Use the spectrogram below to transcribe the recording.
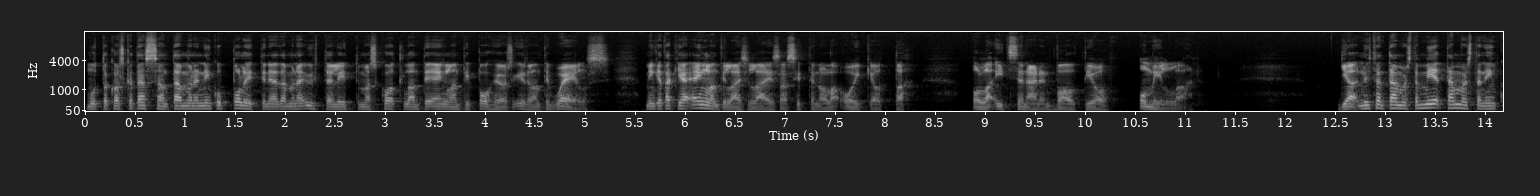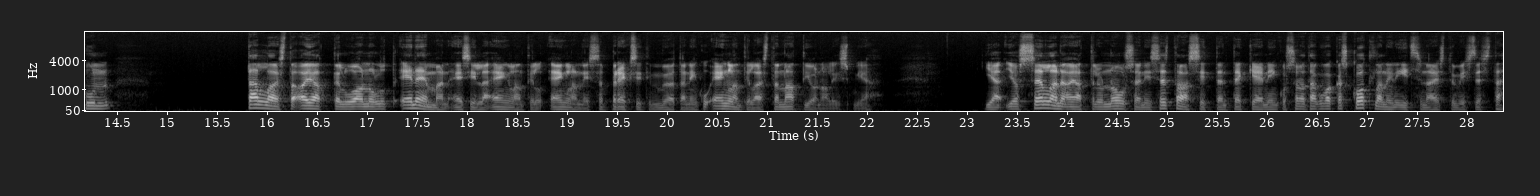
Mutta koska tässä on tämmöinen niin kuin poliittinen ja tämmöinen yhteenliittymä Skotlanti, Englanti, Pohjois-Irlanti, Wales, minkä takia englantilaisilla ei saa sitten olla oikeutta olla itsenäinen valtio omillaan. Ja nythän tämmöistä, tämmöistä niin kuin, tällaista ajattelua on ollut enemmän esillä Englanti, Englannissa Brexitin myötä niin kuin englantilaista nationalismia. Ja jos sellainen ajattelu nousee, niin se taas sitten tekee, niin kuin sanotaanko vaikka Skotlannin itsenäistymisestä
